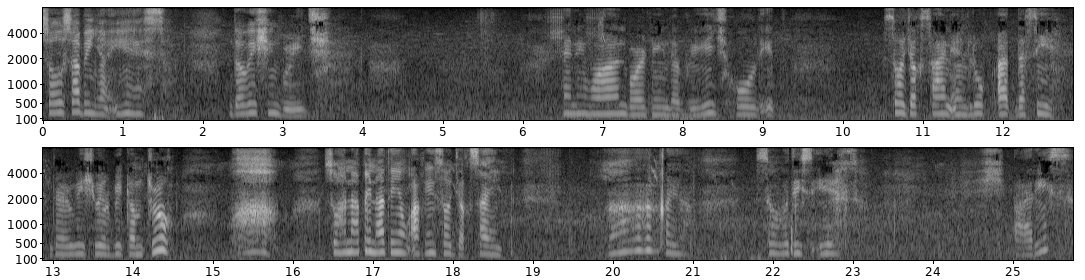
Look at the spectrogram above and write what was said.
So, sabi niya is the wishing bridge. Anyone boarding the bridge, hold it. Zodiac sign and look at the sea. Their wish will become true. Wow! So, hanapin natin yung aking zodiac sign. Ah, kaya. So, this is Aries,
